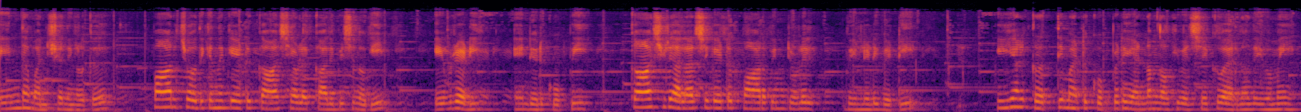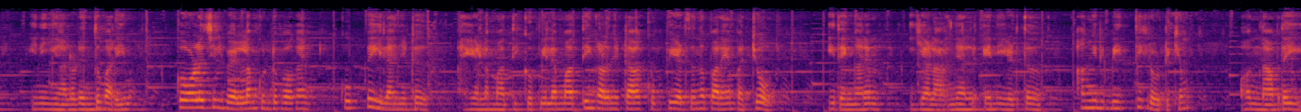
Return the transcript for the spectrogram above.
എന്താ മനുഷ്യ നിങ്ങൾക്ക്? പാറു ചോദിക്കുന്ന കേട്ട് കാശി അവളെ കലിപ്പിച്ചു നോക്കി. എവിടെയടി എന്റെ ഒരു കുപ്പി? കാശിയുടെ അലർച്ച കേട്ട് പാറുവിന്റെ ഉള്ളിൽ വെള്ളടി വെട്ടി. ഇയാൾ കൃത്യമായിട്ട് കുപ്പിയുടെ എണ്ണം നോക്കി വെച്ചേക്കുമായിരുന്നു ദൈവമേ. ഇനി ഇയാളോട് എന്തു പറയും? കോളേജിൽ വെള്ളം കൊണ്ടുപോകാൻ കുപ്പിയില്ലാഞ്ഞിട്ട് അയാളുടെ മദ്യക്കുപ്പിയിലെ മദ്യം കളഞ്ഞിട്ട് ആ കുപ്പി എടുത്തെന്ന് പറയാൻ പറ്റുമോ? ഇതെങ്ങാനും ഇയാൾ അറിഞ്ഞാൽ എന്നെ എടുത്ത് അങ്ങനെ ഭിത്തിയിലൊട്ടിക്കും. ഒന്നാമതേ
